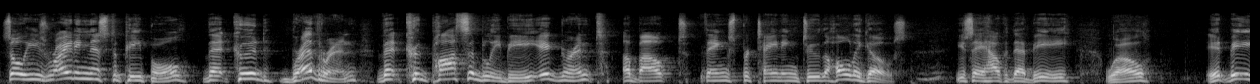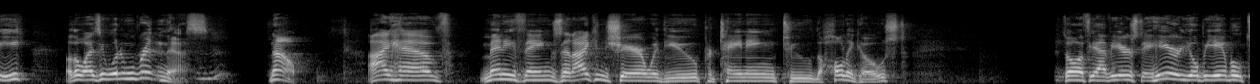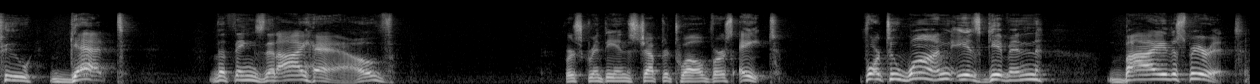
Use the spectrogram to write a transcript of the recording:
so he's writing this to people that could brethren that could possibly be ignorant about things pertaining to the Holy Ghost. Mm -hmm. you say how could that be? Well it be. Otherwise he wouldn't have written this. Mm -hmm. now I have many things that I can share with you pertaining to the Holy Ghost. So if you have ears to hear you'll be able to get the things that I have first Corinthians chapter 12 verse 8 for to one is given by the Spirit.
